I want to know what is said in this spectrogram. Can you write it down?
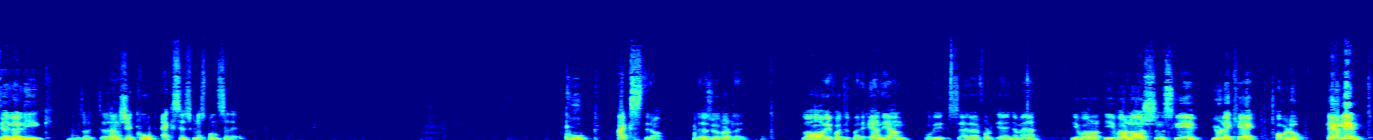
de la Ligue. Mm. Kanskje Coop Exit skulle sponse dem? Coop Extra. Det skulle vi kalt den. Da har vi faktisk bare én igjen. Og vi ser her folk er ennå med. Ivar, Ivar Larsen skriver 'Julekake'. Tommel opp. Heia Glimt!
